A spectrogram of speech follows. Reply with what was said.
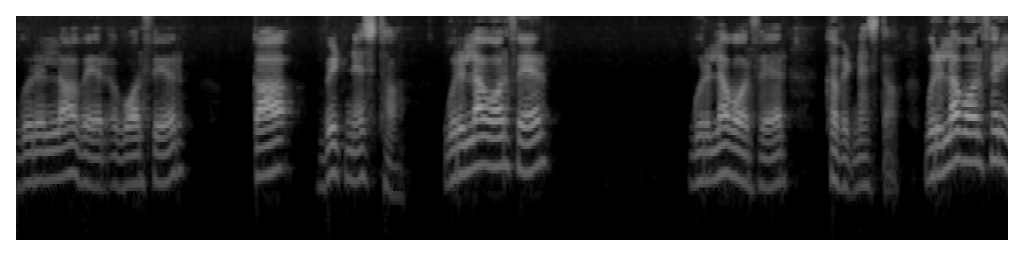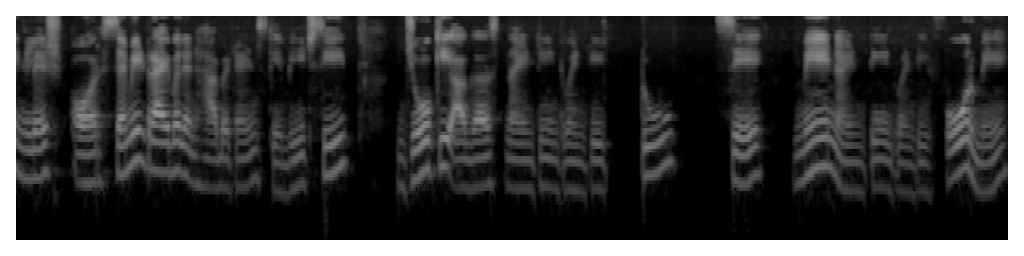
guerrilla warfare का विटनेस था। गुरिल्ला वॉरफेयर गुरिल्ला वॉरफेयर का विटनेस था। गुरिल्ला वॉरफेयर इंग्लिश और सेमी ट्राइबल इनहेबिटेंट्स के बीच थी, जो कि अगस्त 1922 से मई 1924 में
